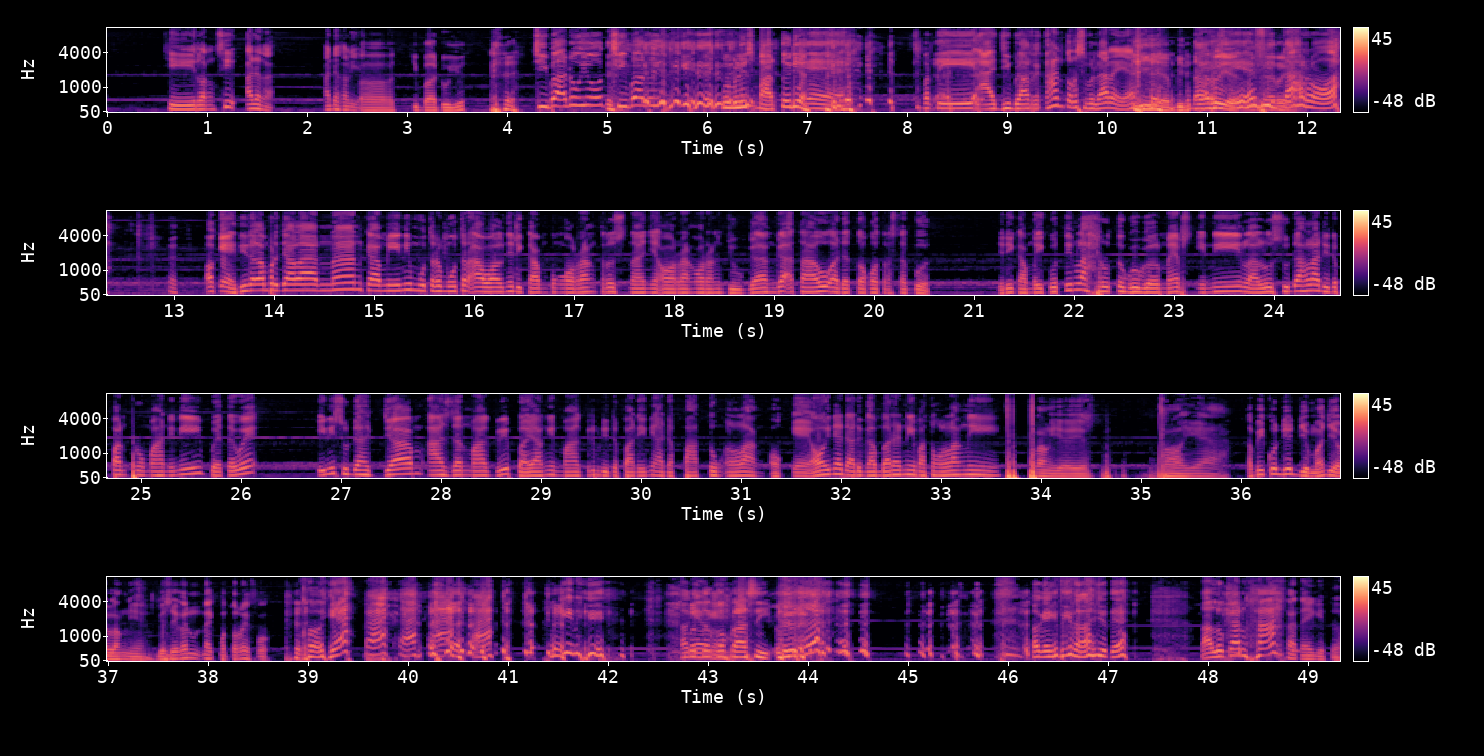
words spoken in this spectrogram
Cilengsi ada nggak ada kali ya Eh, Cibaduyut. Cibaduyut Cibaduyut Mau beli sepatu dia. Iya. Seperti Aji berangkat ke kantor sebenarnya ya. Iya, Bintaro ya. Iya, Bintaro ya. Bintaro. Oke, di dalam perjalanan kami ini muter-muter awalnya di kampung orang terus nanya orang-orang juga nggak tahu ada toko tersebut. Jadi kamu ikutinlah rute Google Maps ini lalu sudahlah di depan perumahan ini BTW ini sudah jam azan maghrib bayangin maghrib di depan ini ada patung elang. Oke, oh ini ada ada gambarnya nih patung elang nih. Elang ya ya. Oh ya. Tapi kok dia diem aja elangnya? Biasanya kan naik motor Revo. Oh ya. Mungkin. Oke, Motor oke. koperasi. Oke, kita kita lanjut ya. Lalu kan, hah katanya gitu.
